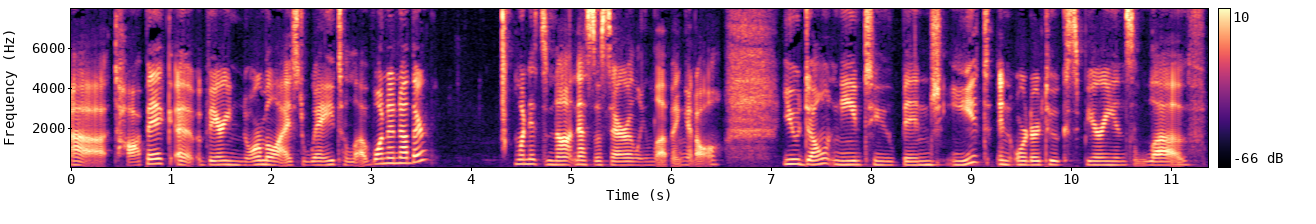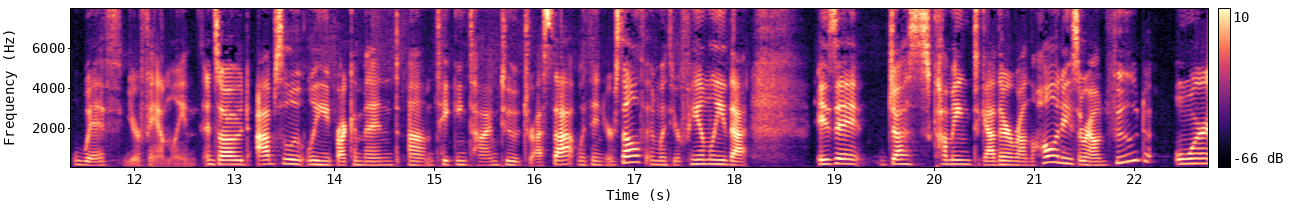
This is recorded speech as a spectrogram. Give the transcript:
uh, topic, a very normalized way to love one another when it's not necessarily loving at all. You don't need to binge eat in order to experience love with your family. And so I would absolutely recommend um, taking time to address that within yourself and with your family that is it just coming together around the holidays around food Or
